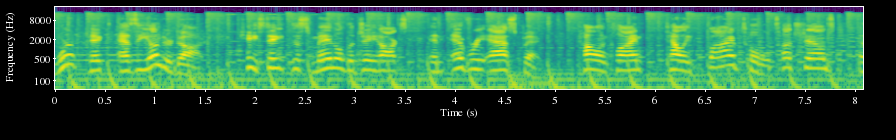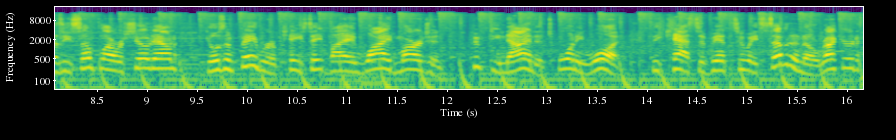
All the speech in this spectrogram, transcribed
weren't picked as the underdog. K State dismantled the Jayhawks in every aspect. Collin Klein tallied five total touchdowns as the Sunflower Showdown goes in favor of K State by a wide margin, 59 to 21. The Cats advance to a 7 0 record,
